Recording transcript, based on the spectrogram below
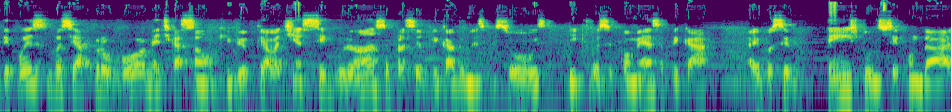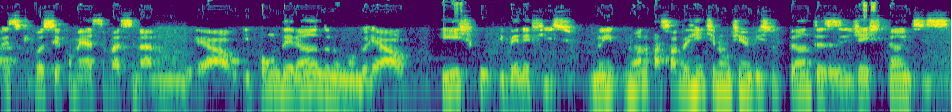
Depois que você aprovou a medicação, que viu que ela tinha segurança para ser aplicada nas pessoas e que você começa a aplicar, aí você tem estudos secundários que você começa a vacinar no mundo real e ponderando no mundo real risco e benefício. No, no, ano passado a gente não tinha visto tantas gestantes.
